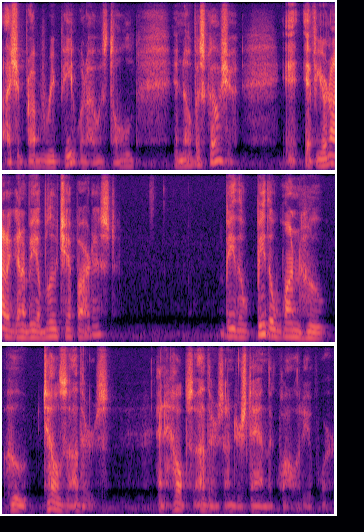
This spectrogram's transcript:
I should probably repeat what I was told in Nova Scotia. If you're not going to be a blue chip artist, be the be the one who who tells others and helps others understand the quality of work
